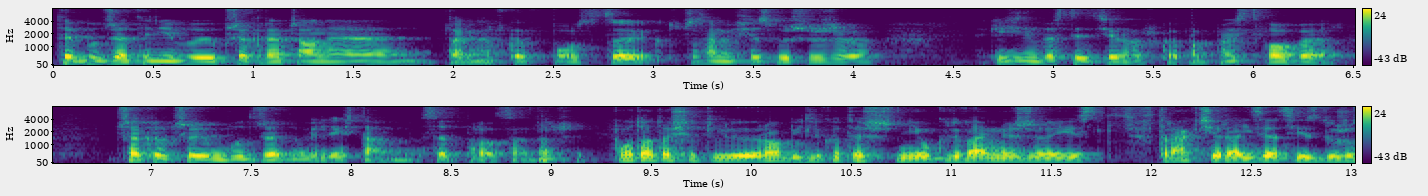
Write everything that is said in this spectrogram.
te budżety nie były przekraczane, tak na przykład w Polsce. Czasami się słyszy, że jakieś inwestycje, na przykład tam państwowe, przekroczyły budżet o ileś tam set procent. Czy... Po to to się robi, tylko też nie ukrywajmy, że jest w trakcie realizacji jest dużo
